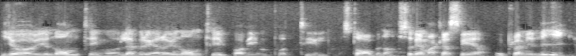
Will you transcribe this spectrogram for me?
gör ju någonting och levererar ju någon typ av input till staberna. Så det man kan se i Premier League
